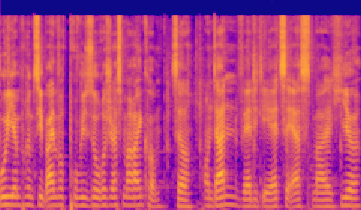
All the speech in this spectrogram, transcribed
wo die im Prinzip einfach provisorisch erstmal reinkommen. So, und dann werdet ihr jetzt erstmal hier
